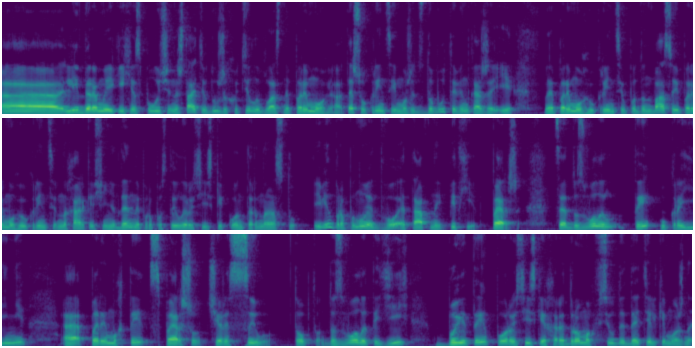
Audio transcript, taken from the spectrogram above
е, лідерами яких є Сполучені Штатів, дуже хотіли власне перемоги. А те, що українці можуть здобути, він каже, і перемоги українців по Донбасу, і перемоги українців на Харківщині, де не пропустили російський контрнаступ. І він пропонує двоетапний підхід. Перше, це дозволити Україні перемогти спершу через силу, тобто дозволити їй бити по російських аеродромах всюди, де тільки можна,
